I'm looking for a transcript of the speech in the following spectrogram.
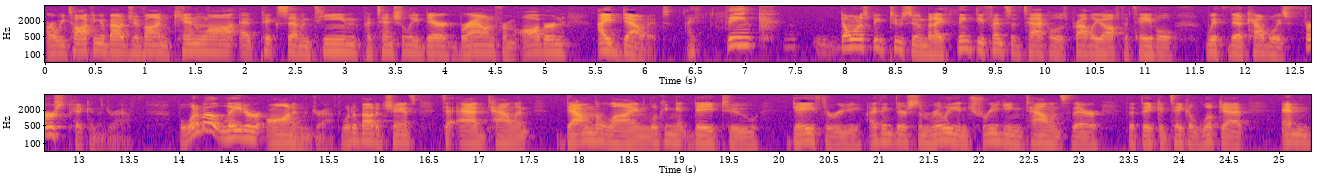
are we talking about Javon Kinlaw at pick 17, potentially Derrick Brown from Auburn? I doubt it. I think don't want to speak too soon, but I think defensive tackle is probably off the table with the Cowboys' first pick in the draft. But what about later on in the draft? What about a chance to add talent down the line, looking at day two, day three? I think there's some really intriguing talents there that they could take a look at. And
